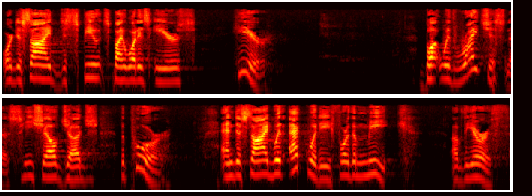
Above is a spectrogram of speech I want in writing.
or decide disputes by what his ears hear. But with righteousness he shall judge the poor and decide with equity for the meek of the earth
